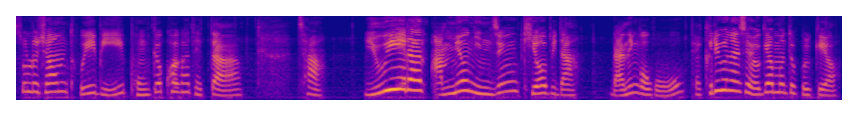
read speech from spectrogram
솔루션 도입이 본격화가 됐다. 자, 유일한 안면 인증 기업이다. 라는 거고. 자, 그리고 나서 여기 한번 또 볼게요.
